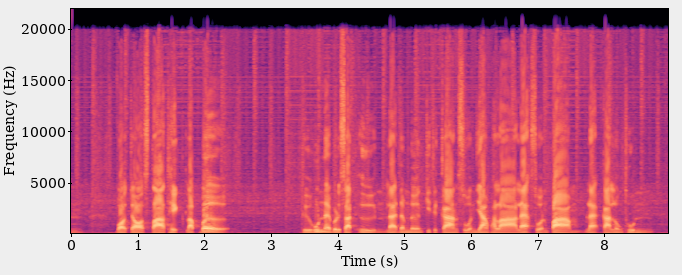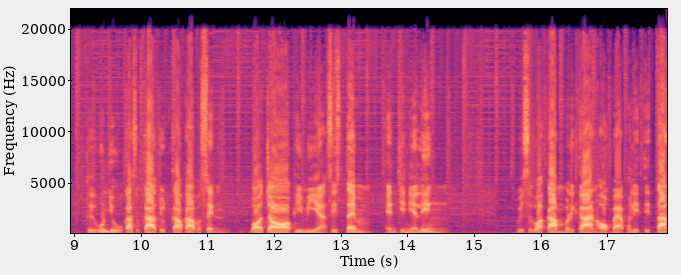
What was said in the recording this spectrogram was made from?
99.94%บจ StarTech Rubber ถือหุ้นในบริษัทอื่น และดำเนินกิจการสวนยางพาราและสวนปาล์มและการลงทุน ถือหุ้นอยู่ 99.99%บจพรีเมียร์ซิสเต็มเอนจิเนียริงวิศวกรรมบริการออกแบบผลิตติดตั้ง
